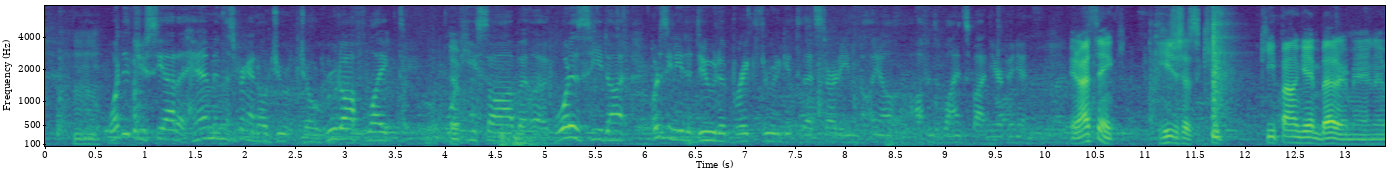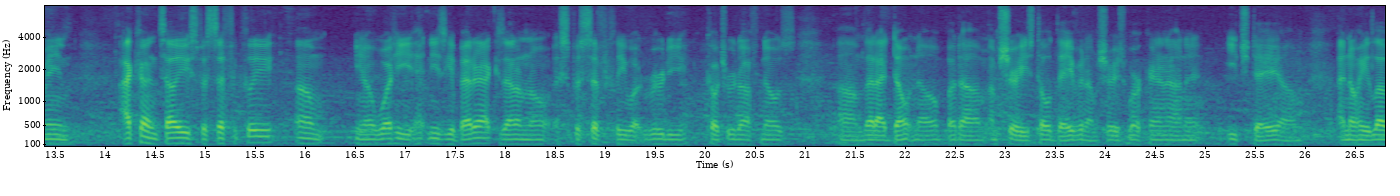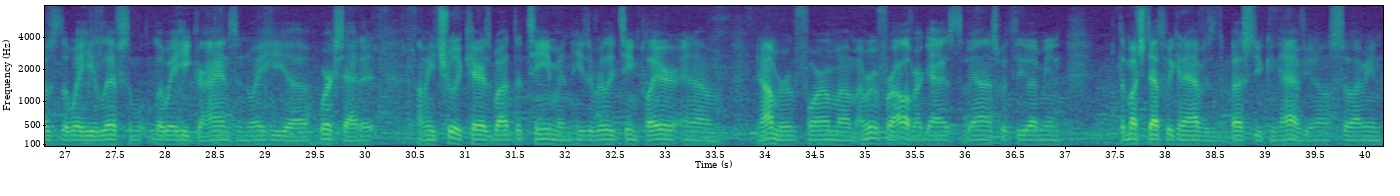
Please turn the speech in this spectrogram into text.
What did you see out of him in the spring? I know Joe, Joe Rudolph liked what Yep. he saw, but like, what has he done? What does he need to do to break through to get to that starting, you know, offensive line spot in your opinion? You know, I think he just has to keep keep on getting better, man. I mean, I couldn't tell you specifically, um, you know, what he needs to get better at because I don't know specifically what Rudy, Coach Rudolph knows um, that I don't know. But um, I'm sure he's told David. I'm sure he's working on it each day. Um, I know he loves the way he lifts, and the way he grinds, and the way he uh, works at it. Um, he truly cares about the team, and he's a really team player. And um, you know, I'm rooting for him. Um, I'm rooting for all of our guys, to be honest with you. I mean, the much depth we can have is the best you can have, you know. So I mean,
